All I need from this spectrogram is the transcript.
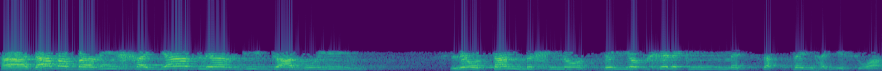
האדם הבריא חייב להרגיש געגועים לאותן בחינות ולהיות חלק ממצפי הישועה.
